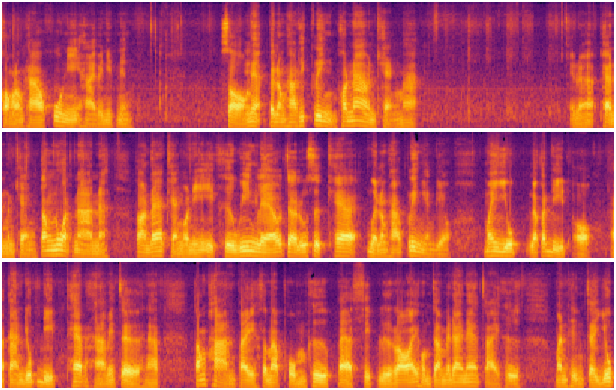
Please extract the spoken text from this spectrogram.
ของรองเท้าคู่นี้หายไปนิดหนึ่งสองเนี่ยเป็นรองเท้าที่กลิ้ง เพราะหน้ามันแข็งมาก เห็นไหมฮะแผ่นมันแข็งต้องนวดนานนะ ตอนแรกแข็งกว่านี้อีกคือวิ่งแล้วจะรู้สึกแค่เหมือนรองเท้ากลิ้งอย่างเดียว ไม่ยุบแล้วก็ดีดออก อาการยุบดีดแทบหาไม่เจอนะครับ ต้องผ่านไปสำหรับผมคือ 80 หรือร้อยผมจำไม่ได้แน่ใจคือ มันถึงจะยุบ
